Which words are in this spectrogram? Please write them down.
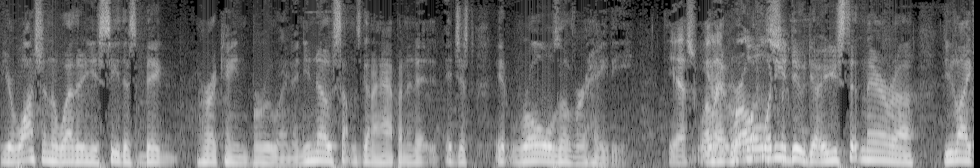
you're watching the weather and you see this big hurricane brewing, and you know something's going to happen, and it, it just it rolls over Haiti. Yes. You Well, know, it what- rolls. What, do you do? do? Are you sitting there? Uh, do you like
